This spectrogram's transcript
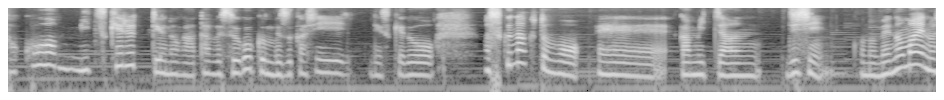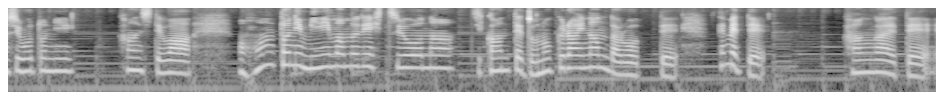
そこを見つけるっていうのが多分すごく難しいですけど、まあ、少なくとも、えー、ガミちゃん自身、この目の前の仕事に関しては、まあ、本当にミニマムで必要な時間ってどのくらいなんだろうって、せめて考えて、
